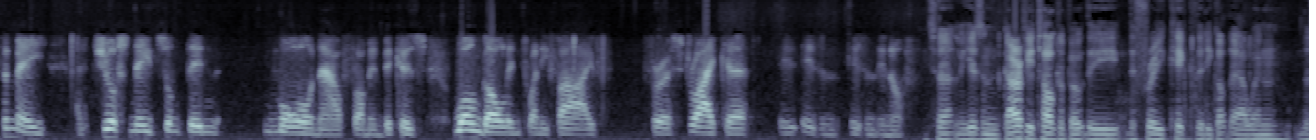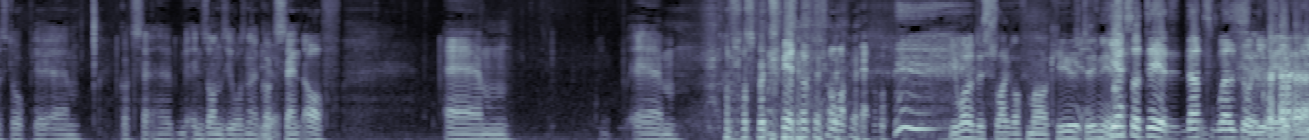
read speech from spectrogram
for me, I just need something more now from him because one goal in 25 for a striker isn't isn't enough. It certainly isn't. Gareth, you talked about the, the free kick that he got there when the Stoke player um, got sent, uh, Nzonzi, wasn't it? Got Yeah. sent off. Um, um, I've lost my train of thought now. You wanted to slag off Mark Hughes, didn't you? Yes, I did. That's well done. You've, you've,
